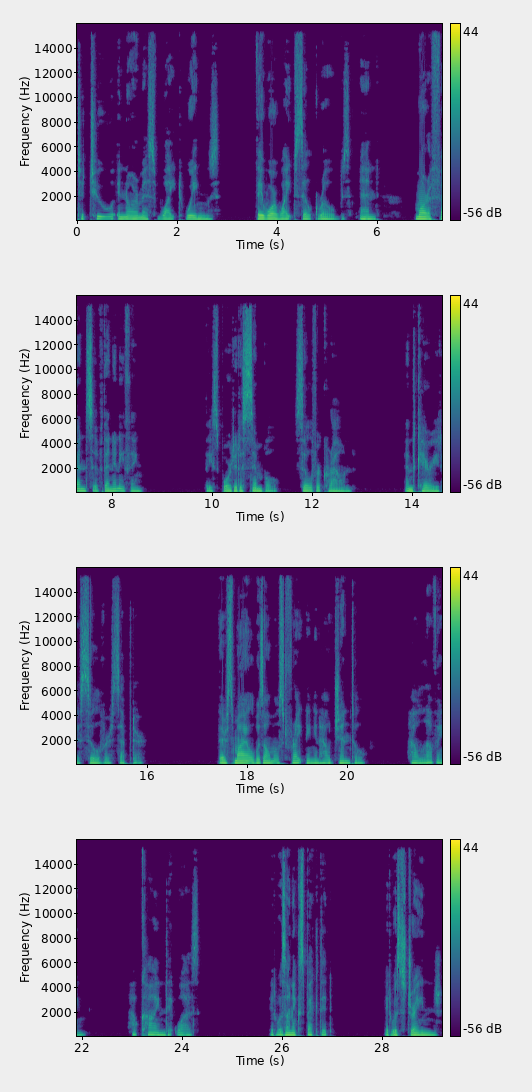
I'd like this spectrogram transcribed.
to two enormous white wings. They wore white silk robes and, more offensive than anything, they sported a simple silver crown and carried a silver scepter. Their smile was almost frightening in how gentle, how loving, how kind it was. It was unexpected. It was strange.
